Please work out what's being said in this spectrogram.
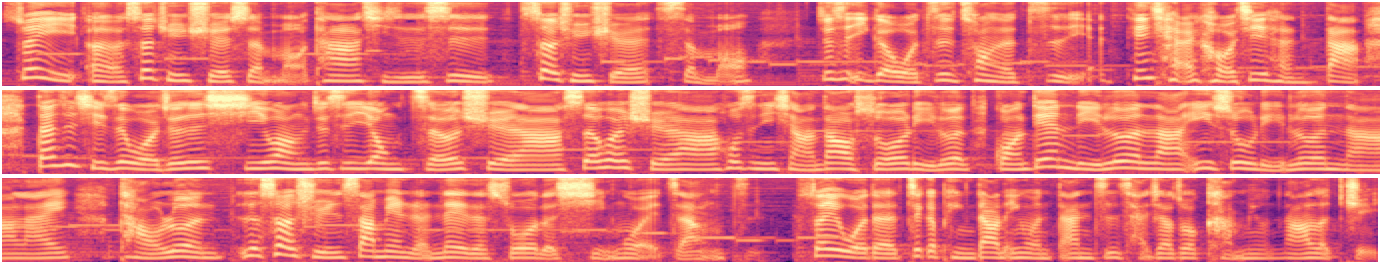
所以，呃，社群学什么？它其实是社群学什么，就是一个我自创的字眼，听起来口气很大。但是其实我就是希望，就是用哲学啊、社会学啊，或是你想到所有理论、广电理论啦、艺术理论啊，来讨论社群上面人类的所有的行为这样子。所以我的这个频道的英文单字才叫做 communology。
